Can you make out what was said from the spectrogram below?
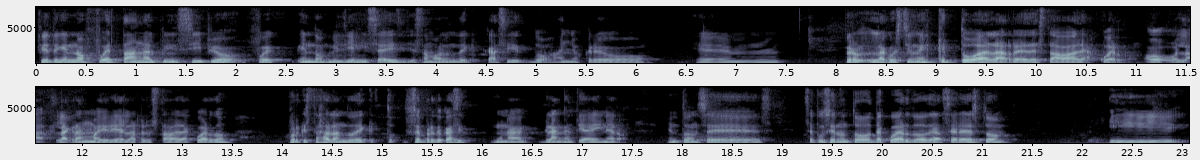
Fíjate que no fue tan al principio, fue en 2016, y estamos hablando de casi dos años, creo. Em, pero la cuestión es que toda la red estaba de acuerdo, o, o la, la gran mayoría de la red estaba de acuerdo, porque estás hablando de que se perdió casi una gran cantidad de dinero. Entonces, se pusieron todos de acuerdo de hacer esto, y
